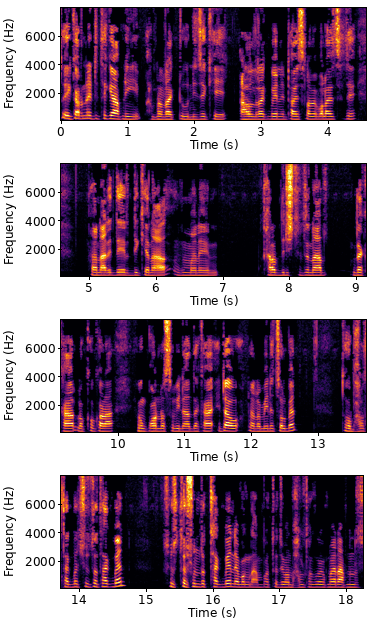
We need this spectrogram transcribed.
তো এই কারণে এটি থেকে আপনি, আপনারা একটু নিজেকে আড়াল রাখবেন। এটা ইসলামে বলা হয়েছে যে নারীদের দিকে না মানে খারাপ দৃষ্টিতে না দেখা, লক্ষ্য করা এবং পর্ণ ছবি না দেখা, এটাও আপনারা মেনে চলবেন। তো ভালো থাকবেন, সুস্থ থাকবেন, সুস্থ, সুন্দর থাকবেন এবং দাম্পত্য জীবন ভালো থাকবে আপনার আপনার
